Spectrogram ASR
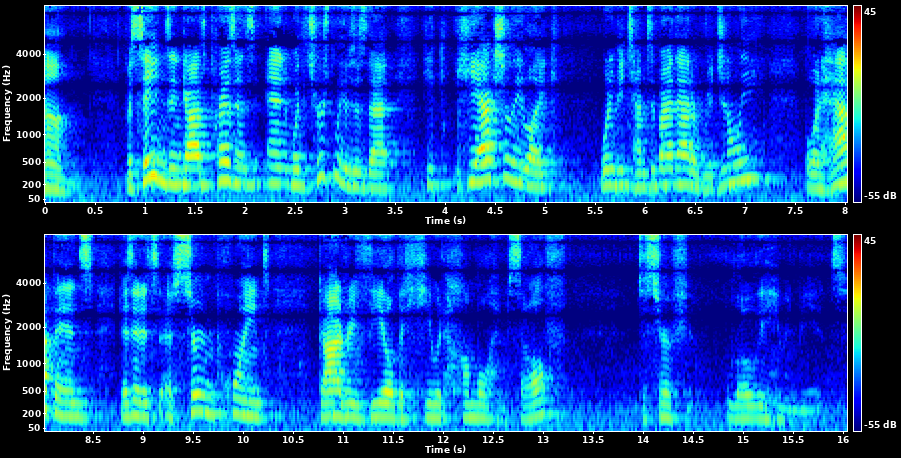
Um, but Satan's in God's presence, and what the church believes is that he, he actually like wouldn't be tempted by that originally. But what happens is that at a certain point, God revealed that he would humble himself to serve lowly human beings.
